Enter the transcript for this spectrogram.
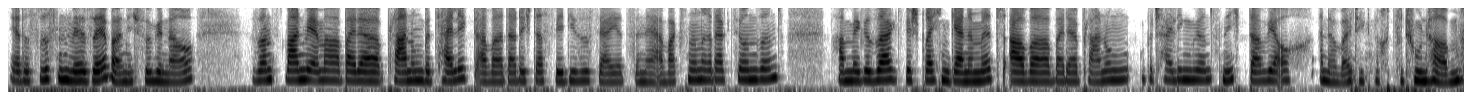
Ja, das wissen wir selber nicht so genau. Sonst waren wir immer bei der Planung beteiligt, aber dadurch, dass wir dieses Jahr jetzt in der Erwachsenenredaktion sind, haben wir gesagt, wir sprechen gerne mit, aber bei der Planung beteiligen wir uns nicht, da wir auch anderweitig noch zu tun haben.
